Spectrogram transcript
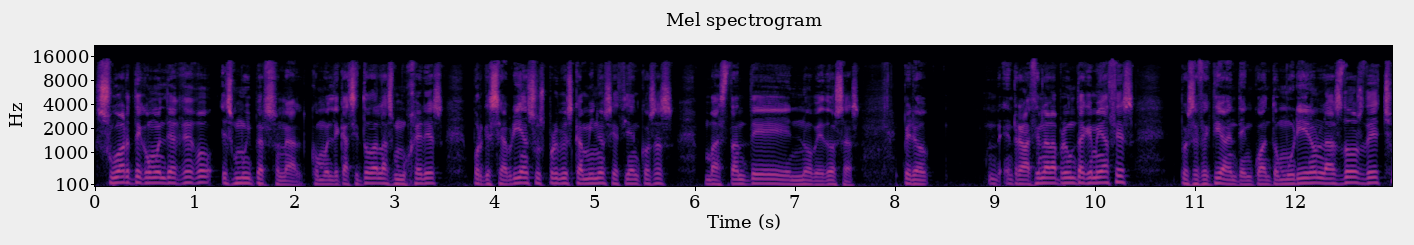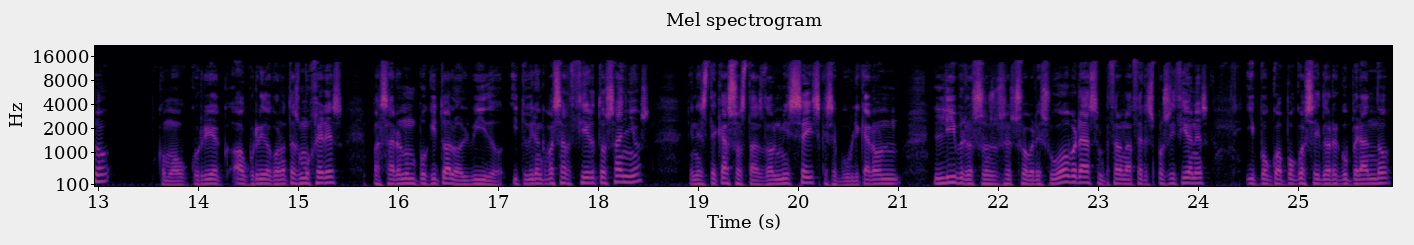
Su arte, como el de Gego, es muy personal, como el de casi todas las mujeres, porque se abrían sus propios caminos y hacían cosas bastante novedosas. Pero en relación a la pregunta que me haces, pues efectivamente, en cuanto murieron las dos, de hecho, como ha ocurrido con otras mujeres, pasaron un poquito al olvido y tuvieron que pasar ciertos años, en este caso hasta 2006, que se publicaron libros sobre su obra, se empezaron a hacer exposiciones y poco a poco se ha ido recuperando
